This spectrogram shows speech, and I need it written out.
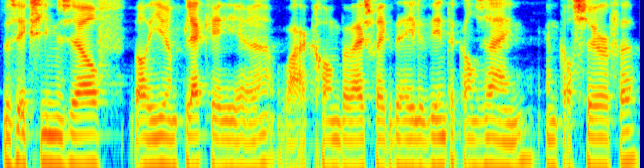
Dus ik zie mezelf wel hier een plek creëren waar ik gewoon bij wijze van spreken de hele winter kan zijn en kan surfen.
